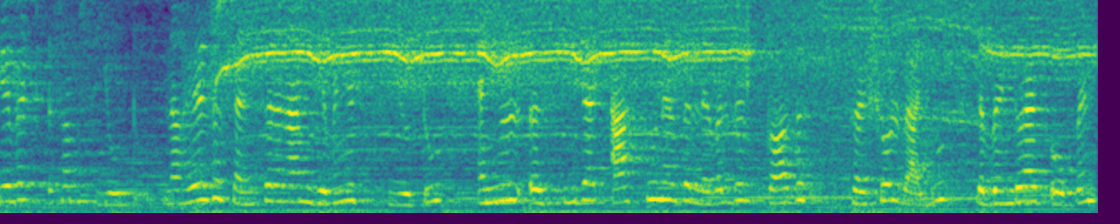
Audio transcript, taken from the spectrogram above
give it some CO2. Now here's the sensor and I'm giving it CO2 and you'll uh, see that as soon as the level will cross the threshold value, the window has opened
